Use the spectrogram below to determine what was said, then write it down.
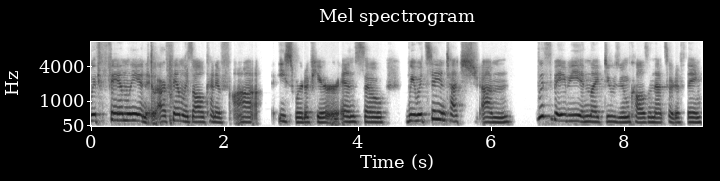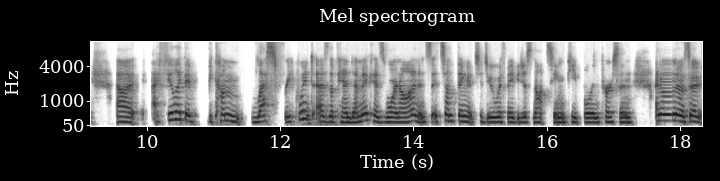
with family and our family's all kind of uh, eastward of here. And so we would stay in touch um, with the baby and like do zoom calls and that sort of thing uh, i feel like they've become less frequent as the pandemic has worn on. And it's, it's something to do with maybe just not seeing people in person. I don't know. So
